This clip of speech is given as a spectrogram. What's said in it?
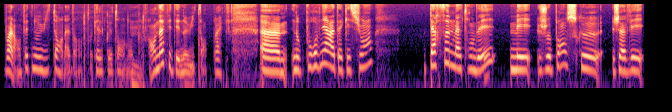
Voilà en fait nos 8 ans là dans, quelques temps. Donc mm. enfin, on a fêté nos 8 ans. Bref. donc pour revenir à ta question, personne m'attendait mais je pense que j'avais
